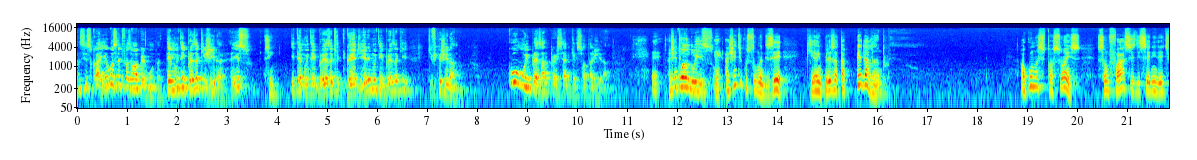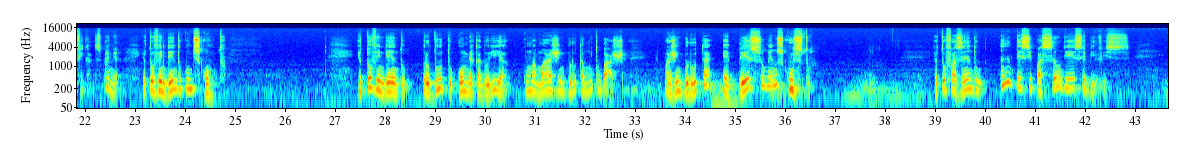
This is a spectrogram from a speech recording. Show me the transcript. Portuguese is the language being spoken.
Francisco, aí eu gostaria de fazer uma pergunta. Tem muita empresa que gira, é isso? Sim. E tem muita empresa que ganha dinheiro e muita empresa que, que fica girando. Como o empresário percebe que ele só está girando? É, e gente, quando isso? É, a gente costuma dizer que a empresa está pedalando. Algumas situações são fáceis de serem identificadas. Primeiro, eu estou vendendo com desconto. Eu estou vendendo produto ou mercadoria com uma margem bruta muito baixa. Margem bruta é preço menos custo. Eu estou fazendo antecipação de recebíveis.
